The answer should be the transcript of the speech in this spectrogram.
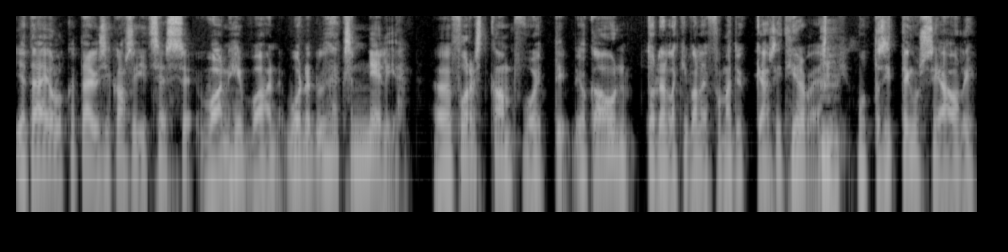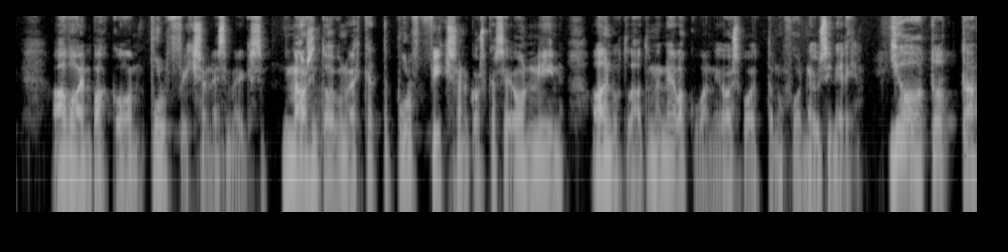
Ja tämä ei ollutkaan tämä 98 itse asiassa vanhin, vaan vuoden 94. Ö, Forrest Gump voitti, joka on todella kiva leffa, mä tykkään siitä hirveästi, mm. mutta sitten kun siellä oli avainpakoon Pulp Fiction esimerkiksi, niin mä olisin toivonut ehkä, että Pulp Fiction, koska se on niin ainutlaatuinen elokuva, niin olisi voittanut vuonna 94. Joo, totta,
